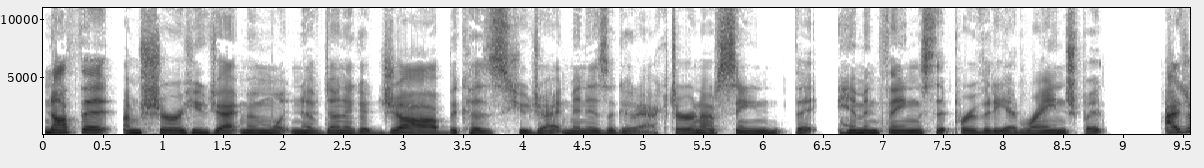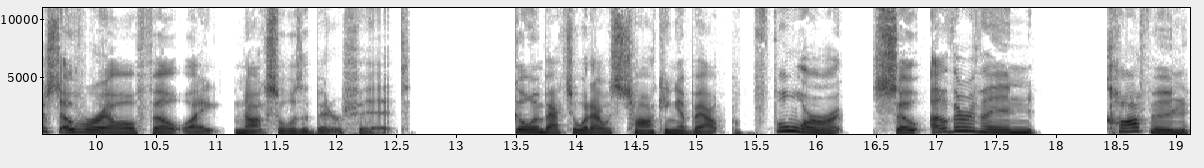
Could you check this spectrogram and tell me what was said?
Not that I'm sure Hugh Jackman wouldn't have done a good job because Hugh Jackman is a good actor and I've seen that him in things that prove that he had range, but I just overall felt like Knoxville was a better fit. Going back to what I was talking about before, so other than Kaufman,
